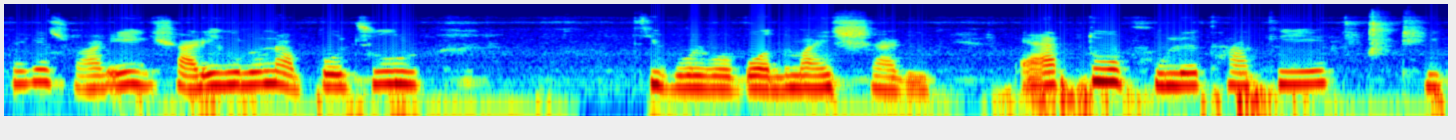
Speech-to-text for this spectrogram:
ঠিক আছে আর এই শাড়িগুলো না প্রচুর কি বলব, বদমাইশ শাড়ি। এত ফুলে থাকে, ঠিক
